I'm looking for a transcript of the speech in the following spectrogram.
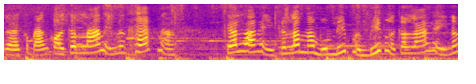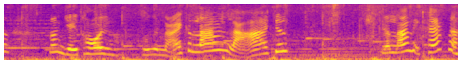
Nè các bạn coi cái lá này nó khác nè cái lá này cái lá má bộ nếp mình biết là cái lá này nó nó vậy thôi. Hồi nãy cái lá lạ chứ. Cái lá này khác nè.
